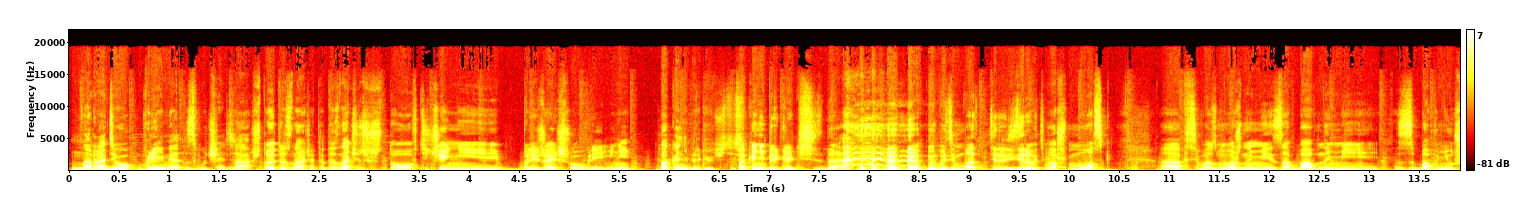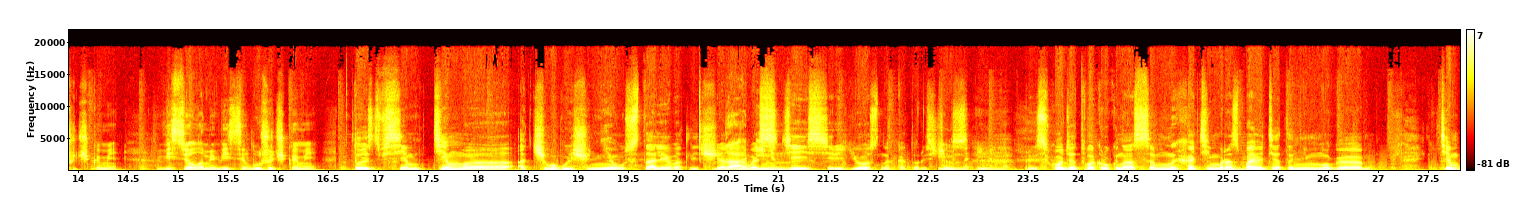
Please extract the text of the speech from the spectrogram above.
На радио «Время звучать». Да, что это значит? Это значит, что в течение ближайшего времени, Пока не переключитесь. пока не переключитесь, да, мы будем терроризировать ваш мозг а, всевозможными забавными забавнюшечками, веселыми веселушечками. То есть всем тем, э, от чего вы еще не устали, в отличие Да, от новостей серьезных, которые сейчас Именно, именно. происходят вокруг нас. Мы хотим разбавить это немного тем,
